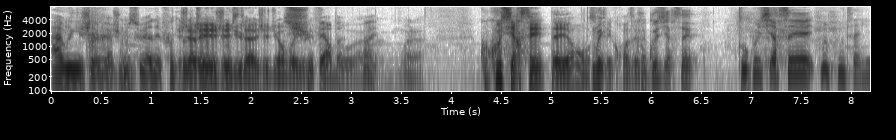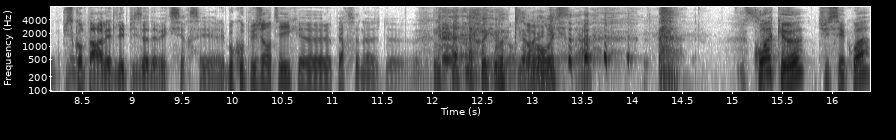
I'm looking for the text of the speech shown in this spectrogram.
ah oui, je me souviens des photos. que j'avais, j'ai dû postées. la, j'ai dû envoyer Superbe, photos. euh, ouais. voilà. Coucou Circé, d'ailleurs, on Oui. s'était croisés. Coucou Circe. Coucou Circé. Salut. Puisqu'on parlait de l'épisode avec Circé, elle est beaucoup plus gentille que le personnage de. Oui, bah, clairement, oui. Ulysse, hein. Quoique, tu sais quoi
